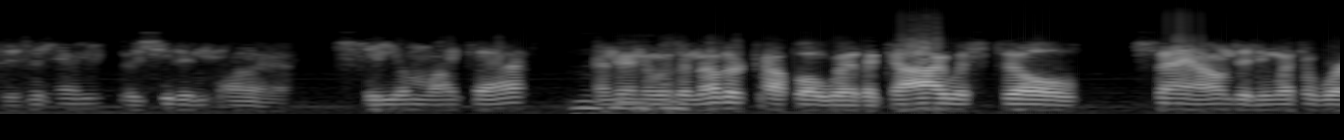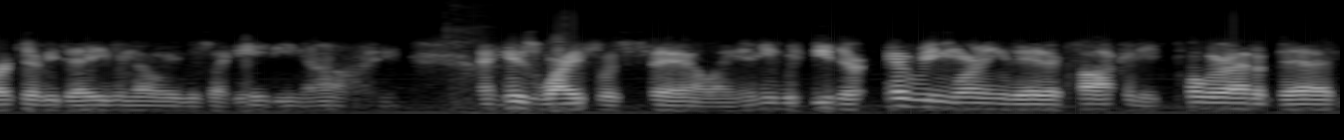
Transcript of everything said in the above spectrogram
visit him because she didn't want to see him like that. And then there was mm-hmm. another couple where the guy was still sound and he went to work every day even though he was like 89. And his wife was failing and he would be there every morning at 8 o'clock and he'd pull her out of bed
